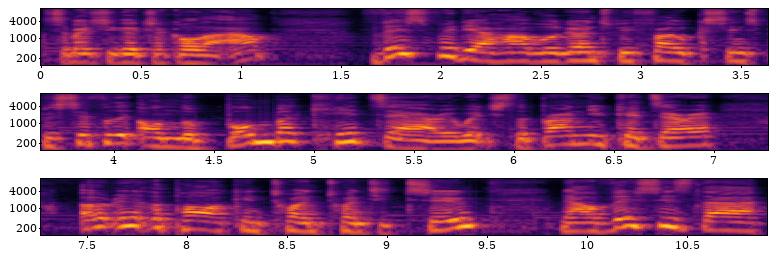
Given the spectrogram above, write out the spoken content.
So make sure you go check all that out. This video, however, we're going to be focusing specifically on the Bumba Kids area, which is the brand new kids area opening at the park in 2022. Now, this is their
